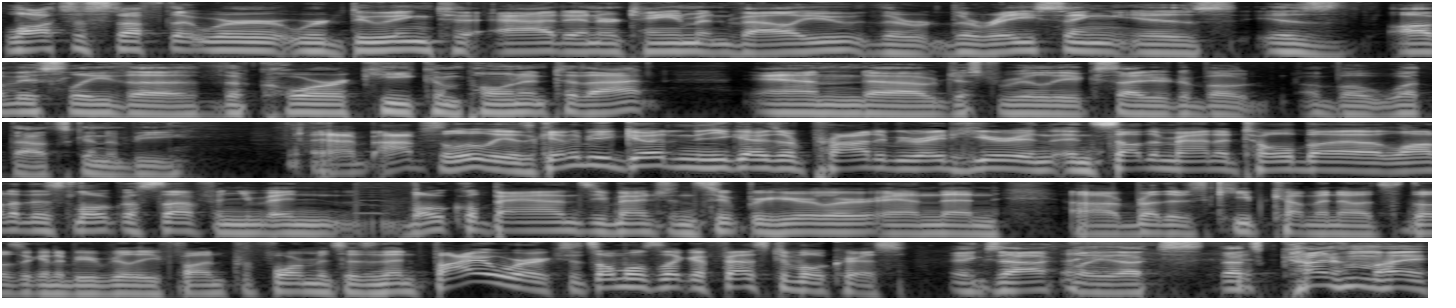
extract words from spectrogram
lots of stuff that we're we're doing to add entertainment value. The the racing is is obviously the the core key component to that, and uh, just really excited about about what that's going to be. Absolutely, it's going to be good, and you guys are proud to be right here in, in southern Manitoba. A lot of this local stuff, and you and local bands. You mentioned Super Healer, and then uh, Brothers keep coming out. So those are going to be really fun performances, and then fireworks. It's almost like a festival, Chris. Exactly. That's that's kind of my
